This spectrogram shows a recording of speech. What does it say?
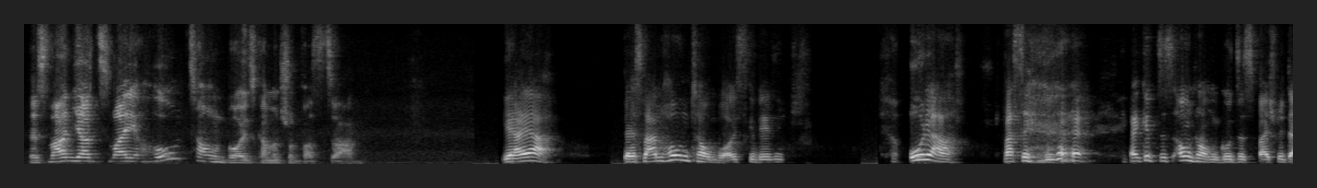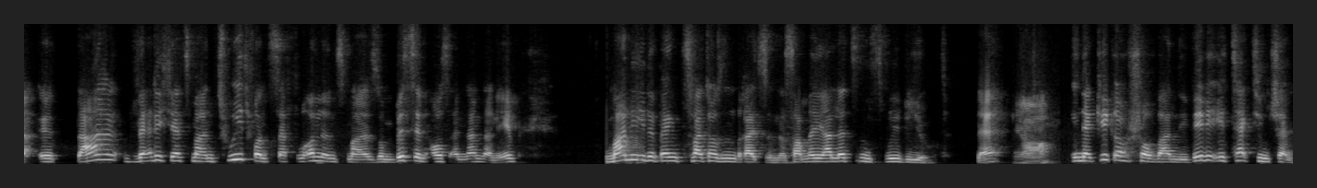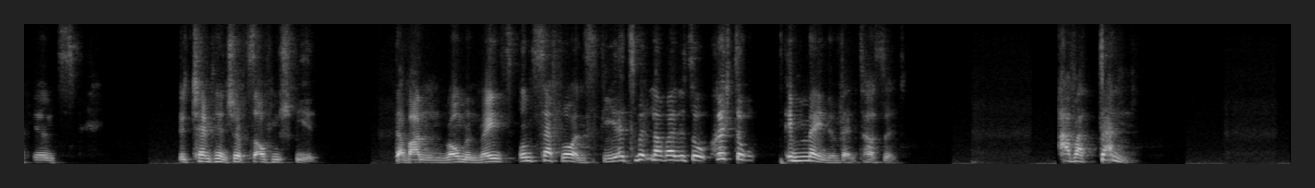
Das waren ja zwei Hometown Boys, kann man schon fast sagen. Ja, ja, das waren Hometown Boys gewesen. Oder, was, da gibt es auch noch ein gutes Beispiel. Da, äh, da werde ich jetzt mal einen Tweet von Seth Rollins mal so ein bisschen auseinandernehmen. Money in the Bank 2013, das haben wir ja letztens reviewed. Ne? Ja. In der Kickoff-Show waren die WWE Tag Team Champions äh, Championships auf dem Spiel. Da waren Roman Reigns und Seth Rollins, die jetzt mittlerweile so Richtung im Main Event sind. Aber dann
